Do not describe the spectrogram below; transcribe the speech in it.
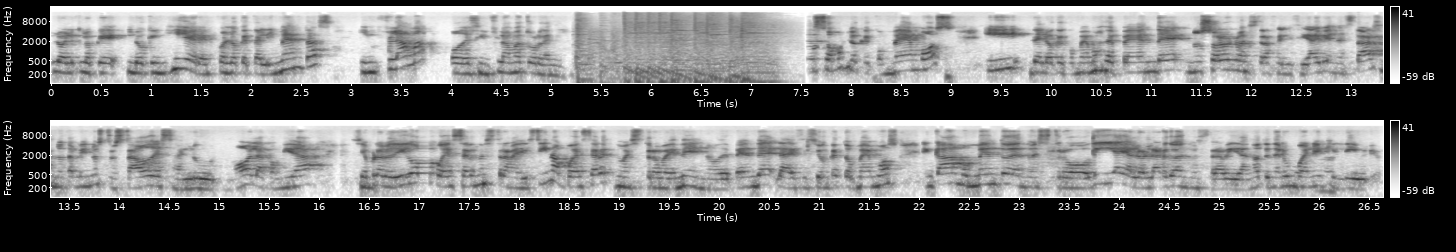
lo, que, lo que ingieres, con lo que te alimentas, inflama o desinflama tu organismo. Somos lo que comemos y de lo que comemos depende no solo nuestra felicidad y bienestar, sino también nuestro estado de salud, ¿no? La comida siempre lo digo, puede ser nuestra medicina o puede ser nuestro veneno, depende la decisión que tomemos en cada momento de nuestro día y a lo largo de nuestra vida, ¿no? Tener un buen equilibrio.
